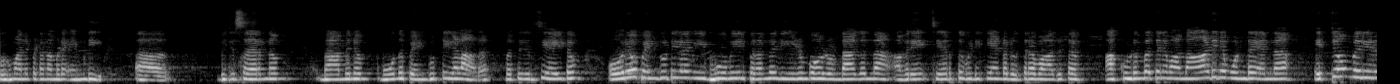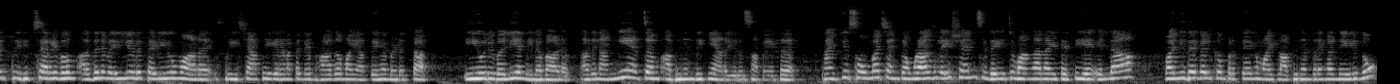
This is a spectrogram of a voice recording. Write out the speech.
ബഹുമാനപ്പെട്ട നമ്മുടെ എം ഡി ബിജു സാറിനും മാമിനും മൂന്ന് പെൺകുട്ടികളാണ്. അപ്പൊ തീർച്ചയായിട്ടും ഓരോ പെൺകുട്ടികളും ഈ ഭൂമിയിൽ പിറന്നു വീഴുമ്പോൾ ഉണ്ടാകുന്ന അവരെ ചേർത്ത് പിടിക്കേണ്ട ഒരു ഉത്തരവാദിത്തം ആ കുടുംബത്തിനും ആ നാടിനുമുണ്ട് എന്ന ഏറ്റവും വലിയൊരു തിരിച്ചറിവും അതിന് വലിയൊരു തെളിവുമാണ് സ്ത്രീ ശാക്തീകരണത്തിന്റെ ഭാഗമായി അദ്ദേഹം എടുത്ത ഈ ഒരു വലിയ നിലപാട്. അതിന് അങ്ങേയറ്റം അഭിനന്ദിക്കുകയാണ് ഈ ഒരു സമയത്ത്. Thank you so much and congratulations ഇത് ഏറ്റുവാങ്ങാനായിട്ട് എത്തിയ എല്ലാ വനിതകൾക്കും പ്രത്യേകമായിട്ടുള്ള അഭിനന്ദനങ്ങൾ നേരുന്നു.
